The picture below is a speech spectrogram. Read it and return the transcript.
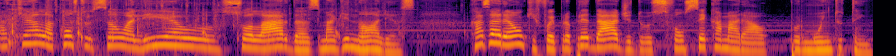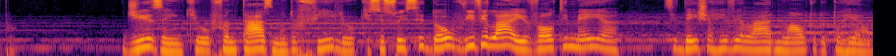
Aquela construção ali é o Solar das Magnólias, casarão que foi propriedade dos Fonseca Amaral por muito tempo. Dizem que o fantasma do filho que se suicidou vive lá e volta e meia se deixa revelar no alto do torreão.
